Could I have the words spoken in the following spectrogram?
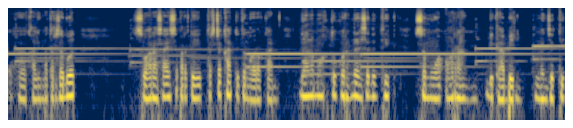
eh, kalimat tersebut. Suara saya seperti tercekat di tenggorokan. Dalam waktu kurang dari sedetik, semua orang di kabin menjetik,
